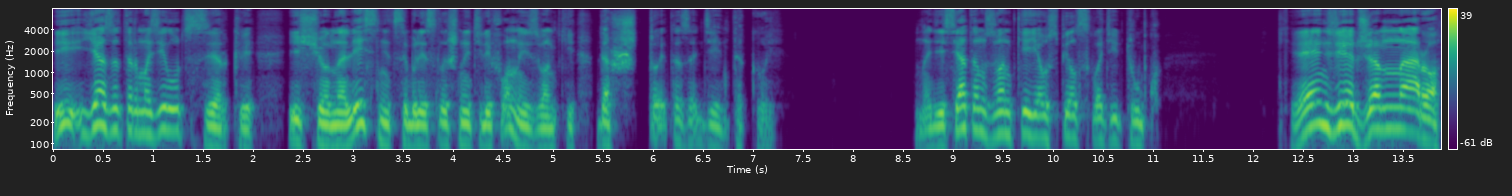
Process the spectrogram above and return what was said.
и я затормозил у церкви. Еще на лестнице были слышны телефонные звонки. Да что это за день такой? На десятом звонке я успел схватить трубку. «Кензи Джаннаро!»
